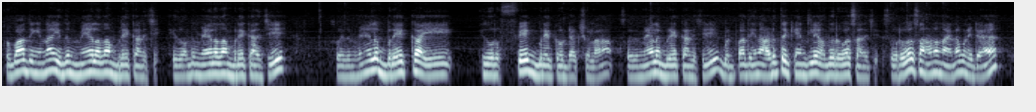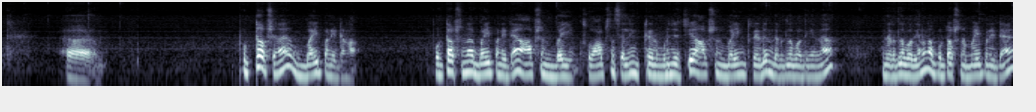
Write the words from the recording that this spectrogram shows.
ஸோ பார்த்தீங்கன்னா இது மேலே தான் பிரேக் ஆனிச்சு. இது வந்து மேலே தான் பிரேக் ஆனிச்சு. ஸோ இது மேலே பிரேக் ஆகி இது ஒரு ஃபேக் பிரேக் அவுட் ஆக்சுவலாக ஸோ இது மேலே பிரேக் ஆனிச்சு. பட் பார்த்தீங்கன்னா அடுத்த கேண்ட்லேயே வந்து ரிவர்ஸ் ஆனிச்சு. ஸோ ரிவர்ஸ் ஆனோன்னா நான் என்ன பண்ணிட்டேன்? புட் ஆப்ஷனை பை பண்ணிட்டேன் நான். புட் ஆப்ஷனை பை பண்ணிட்டேன். Option buying so option selling trade முடிஞ்சிச்சு ஆப்ஷன் பையிங் ட்ரேடு இந்த இடத்துல பார்த்தீங்கன்னா இந்த இடத்துல பார்த்தீங்கன்னா நான் புட் ஆப்ஷனை பை பண்ணிட்டேன்.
